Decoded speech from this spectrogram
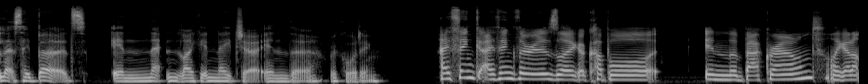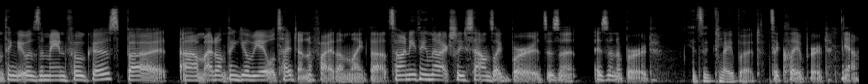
let's say, birds in like in nature in the recording? I think I think there is like a couple in the background. Like, I don't think it was the main focus, but um, I don't think you'll be able to identify them like that. So anything that actually sounds like birds isn't isn't a bird. It's a clay bird. It's a clay bird. Yeah.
